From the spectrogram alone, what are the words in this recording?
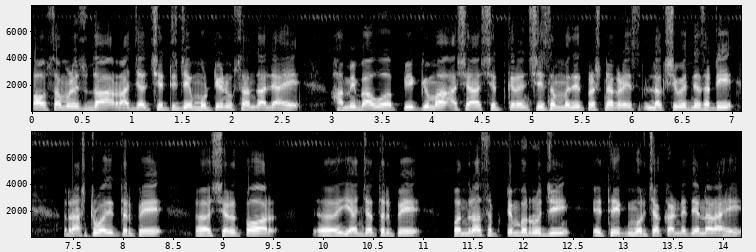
पावसामुळे सुद्धा राज्यात शेतीचे मोठे नुकसान झाले आहे. हमीभाव व पीक विमा अशा शेतकऱ्यांशी संबंधित प्रश्नाकडे लक्ष वेधण्यासाठी राष्ट्रवादीतर्फे शरद पवार यांच्यातर्फे पंधरा सप्टेंबर रोजी येथे एक मोर्चा काढण्यात येणार आहे.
